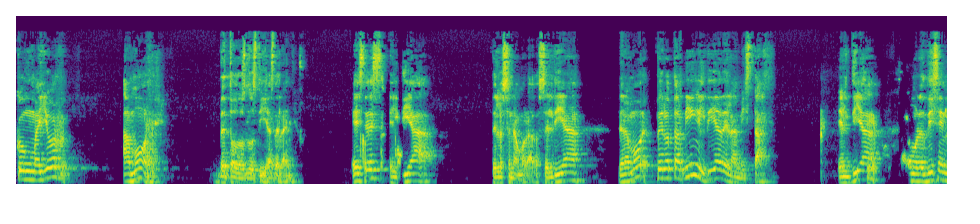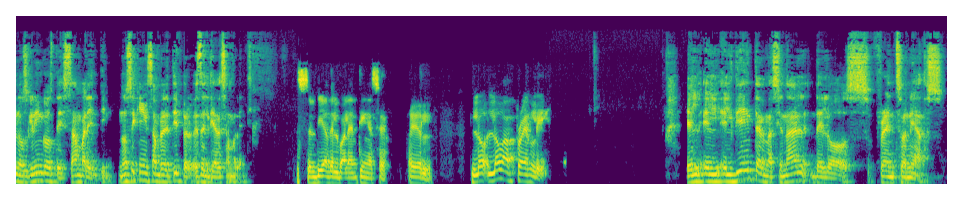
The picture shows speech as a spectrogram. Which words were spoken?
con mayor amor de todos los días del año. Ese es el día de los enamorados, el día del amor, pero también el día de la amistad. El día como lo dicen los gringos de San Valentín. No sé quién es San Valentín, pero es el día de San Valentín. Es el día del Valentín ese, el Love Friendly. El, el, Día Internacional de los Friendzoneados.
